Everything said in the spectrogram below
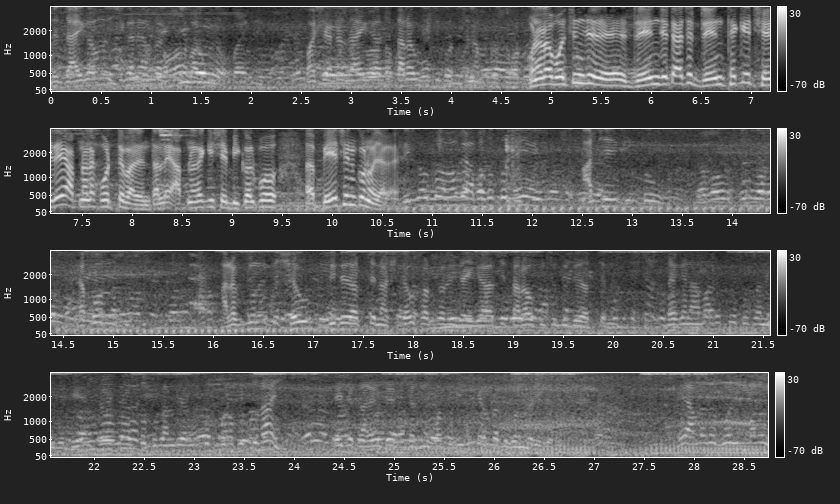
যে জায়গাও নেই সেখানে আমরা পাশে একটা জায়গা আছে তারাও কিছু করছে না পুরসভা ওনারা বলছেন যে ড্রেন যেটা আছে ড্রেন থেকে ছেড়ে আপনারা করতে পারেন। তাহলে আপনারা কি সে বিকল্প পেয়েছেন কোনো জায়গায়? বিকল্প আমাকে আপাতত নেই আছে কিন্তু এখন আরেকজন সেও দিতে যাচ্ছে না সেটাও সরকারি জায়গা আছে তারাও কিছু দিতে যাচ্ছে না। দেখেন আমাদের তো দোকানে যে ডিএম তো দোকান দেওয়ার মতো কোনো কিছু নাই। এই যে কারেন্টের কত দিচ্ছে আমরা দোকানদারি করি। এই আমাদের গরিব মানুষ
